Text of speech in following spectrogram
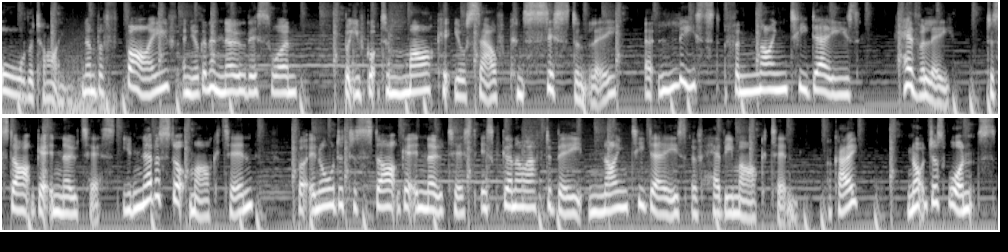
all the time. Number five, and you're going to know this one, but you've got to market yourself consistently at least for 90 days heavily to start getting noticed. You never stop marketing, but in order to start getting noticed, it's going to have to be 90 days of heavy marketing, okay? Not just once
